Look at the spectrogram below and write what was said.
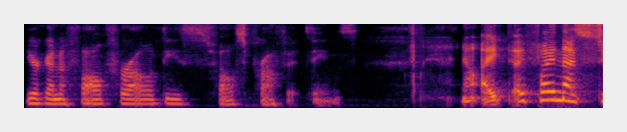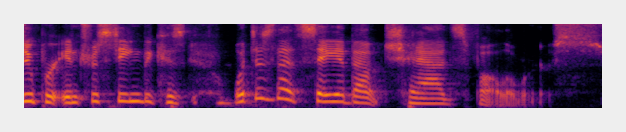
you're going to fall for all of these false prophet things. Now, I, I find that super interesting because what does that say about Chad's followers?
